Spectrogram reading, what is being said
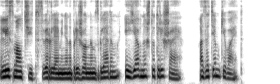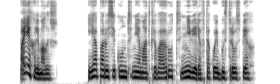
Лис молчит, сверля меня напряженным взглядом и явно что-то решая, а затем кивает. «Поехали, малыш». Я пару секунд немо открываю рот, не веря в такой быстрый успех,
